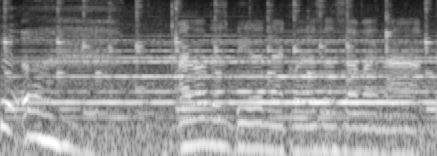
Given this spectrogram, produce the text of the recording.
I love this beaded necklace and stuff like that.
